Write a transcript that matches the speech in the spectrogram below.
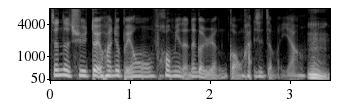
真的去兑换，就不用后面的那个人工还是怎么样？嗯，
